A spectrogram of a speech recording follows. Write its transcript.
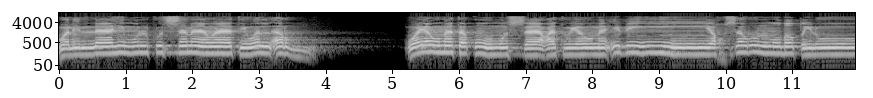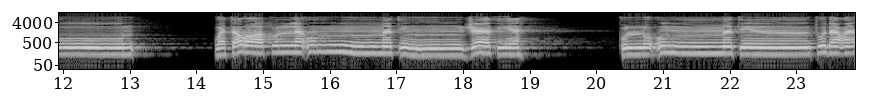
وَلِلَّهِ مُلْكُ السَّمَاوَاتِ وَالْأَرْضِ ۚ وَيَوْمَ تَقُومُ السَّاعَةُ يَوْمَئِذٍ يَخْسَرُ الْمُبْطِلُونَ. وَتَرَىٰ كُلَّ أُمَّةٍ جَاثِيَةً كُلُّ أُمَّةٍ تُدْعَىٰ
